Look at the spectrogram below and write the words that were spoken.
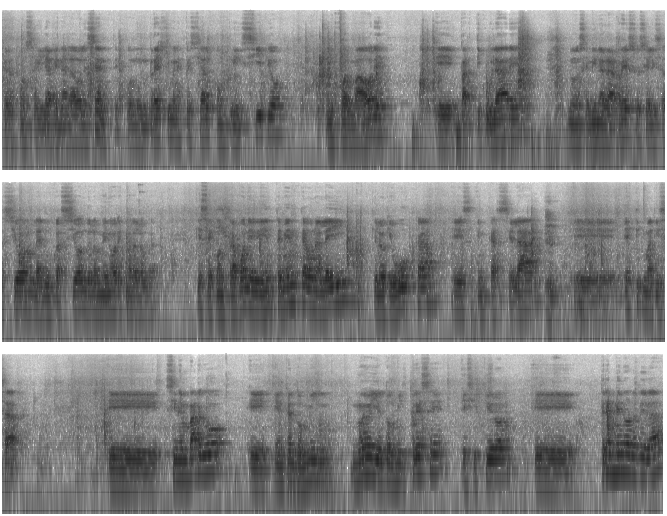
de responsabilidad penal adolescente, con un régimen especial, con principios informadores eh, particulares, donde se mira la resocialización, la educación de los menores para lograr, que se contrapone evidentemente a una ley que lo que busca es encarcelar, eh, estigmatizar. Eh, sin embargo, entre el 2009 y el 2013 existieron tres menores de edad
